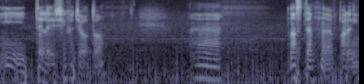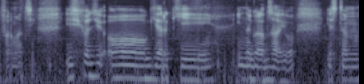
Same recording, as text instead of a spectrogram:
I tyle jeśli chodzi o to. E, następne parę informacji. Jeśli chodzi o gierki innego rodzaju, jestem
